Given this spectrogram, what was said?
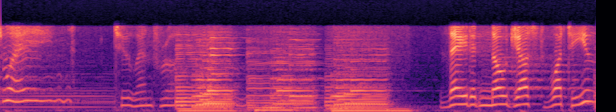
swaying to and fro. They didn't know just what to use,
